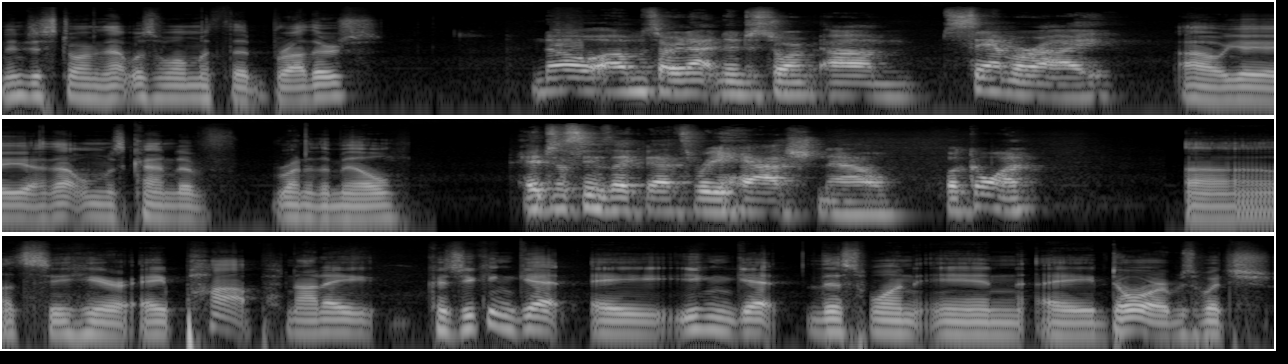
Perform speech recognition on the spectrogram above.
Ninja Storm. That was the one with the brothers. No, I'm sorry, not Ninja Storm. Um, Samurai. Oh yeah, yeah, yeah. That one was kind of run of the mill. It just seems like that's rehashed now. But go on. Uh, let's see here. A pop, not a, because you can get a, you can get this one in a Dorbz, which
